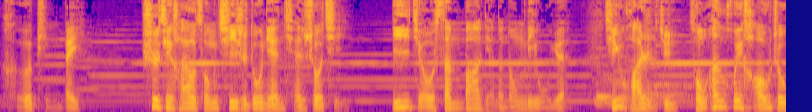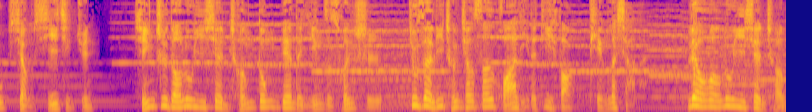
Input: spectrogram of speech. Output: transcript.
和平碑。事情还要从七十多年前说起。一九三八年的农历五月，侵华日军从安徽亳州向西进军，行至到鹿邑县城东边的营子村时，就在离城墙三华里的地方停了下来。瞭望鹿邑县城，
